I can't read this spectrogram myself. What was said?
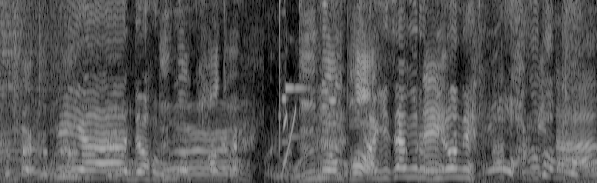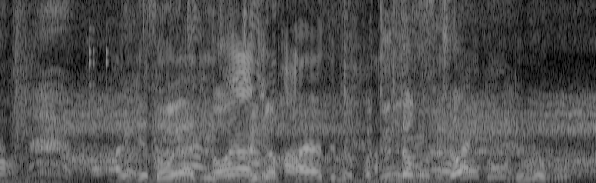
끝나. 너. 넣으면 파죠. 요거 넣으면 파. 자기장으로 네. 밀어내. 맞습니다 아니 이게 넣어야지 넣으면 파. 파야 넣으면 파 넣는다고 그러죠? 넣으려고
